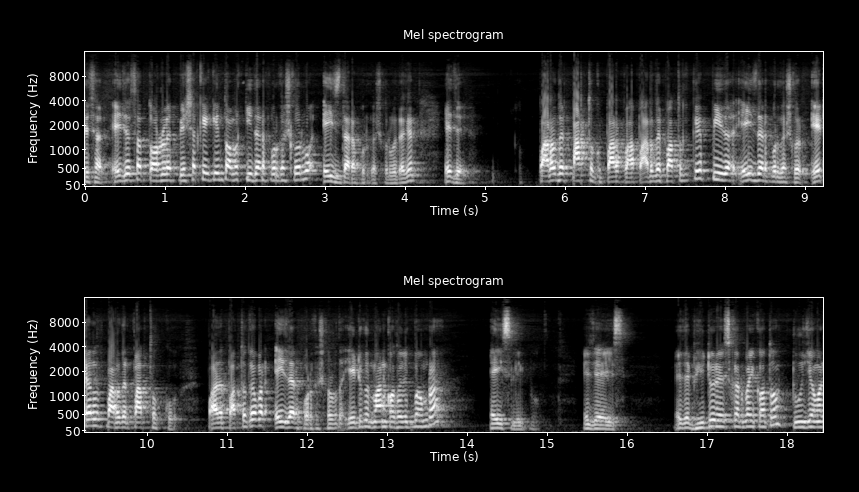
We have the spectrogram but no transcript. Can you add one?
এই স্যার এই যে স্যার তরলের প্রেশারকে কিন্তু আমরা কী দ্বারা প্রকাশ করব? এইচ দ্বারা প্রকাশ করব। দেখেন, এই যে পারদের পার্থক্য পারদের পার্থক্যকে পি এইচ দ্বারা প্রকাশ করব। এটা হলো পারদের পার্থক্য। পারদের পার্থক্য আবার এইচ দ্বারা প্রকাশ করব। তো এইটুকুর মান কত লিখব আমরা? এইচ লিখব। এই যে এইচ। এই যে ভিটোর স্কোয়ার বাই কত? টু জি আমার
